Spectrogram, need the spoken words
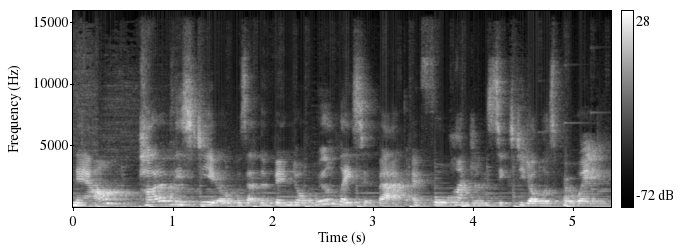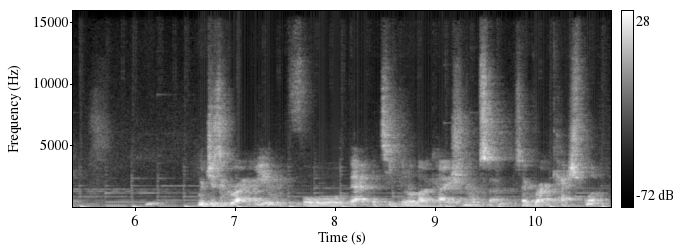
Now, part of this deal was that the vendor will lease it back at $460 per week. Which is a great yield for that particular location also, so great cash flow.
